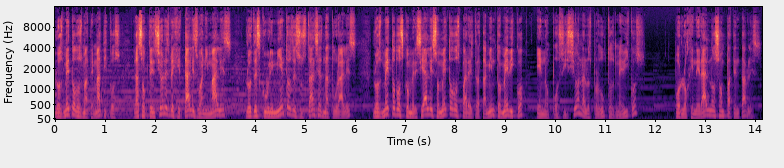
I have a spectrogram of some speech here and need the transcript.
los métodos matemáticos, las obtenciones vegetales o animales, los descubrimientos de sustancias naturales, los métodos comerciales o métodos para el tratamiento médico, en oposición a los productos médicos, por lo general no son patentables.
